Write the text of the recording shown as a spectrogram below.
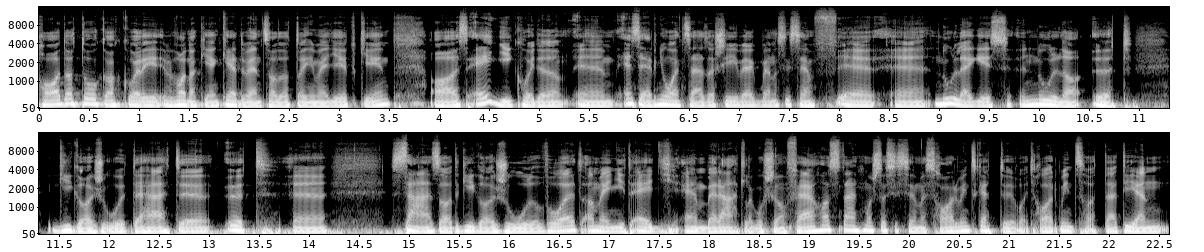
ha adatok, akkor vannak ilyen kedvenc adataim egyébként. Az egyik, hogy a 1800-as években azt hiszem 0,05 gigazsúl, tehát 5 század gigazsúl volt, amennyit egy ember átlagosan felhasznált. Most azt hiszem ez 32 vagy 36, tehát ilyen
